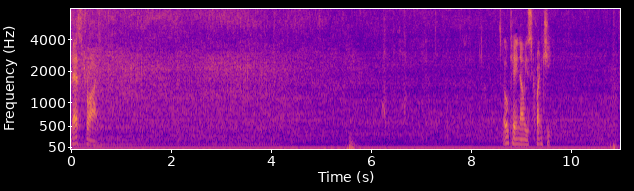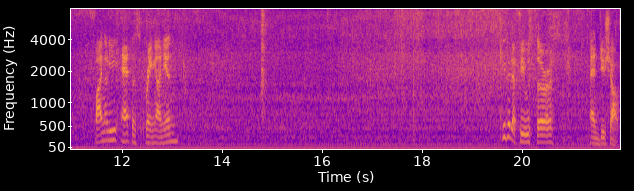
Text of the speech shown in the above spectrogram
Let's try. Okay, now it's crunchy. Finally, add the spring onion. Give it a few stirs and dish out.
